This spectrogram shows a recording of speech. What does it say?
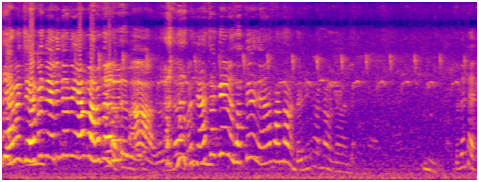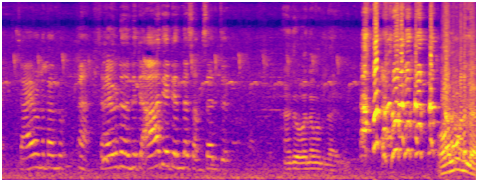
കാരണം ചേട്ടൻ ചെലിഞ്ഞെന്ന് ഞാൻ പറഞ്ഞത് ആ, അപ്പൊ ഞാൻ ചക്കയാണ്. സത്യം ഞാൻ വണ്ണമുണ്ട് എനിക്ക് വണ്ണമുണ്ട് നല്ല എന്നിട്ടേ ചായ കൊണ്ട് തന്നു. ആ കൊണ്ട് തന്നിട്ട് ആദ്യമായിട്ട് എന്താ സംസാരിച്ചത്? അത് ഓലമണലായിരുന്നു ഓല മോഡലോ?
